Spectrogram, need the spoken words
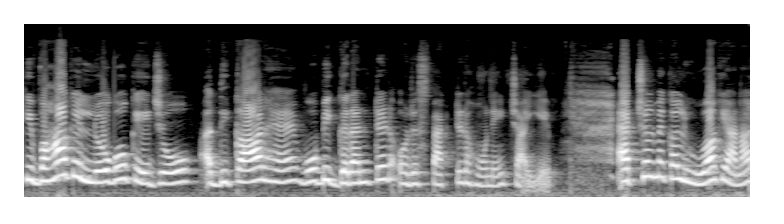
कि वहाँ के लोगों के जो अधिकार हैं, वो भी गारंटेड और रिस्पेक्टेड होने चाहिए। एक्चुअल में कल हुआ क्या ना?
